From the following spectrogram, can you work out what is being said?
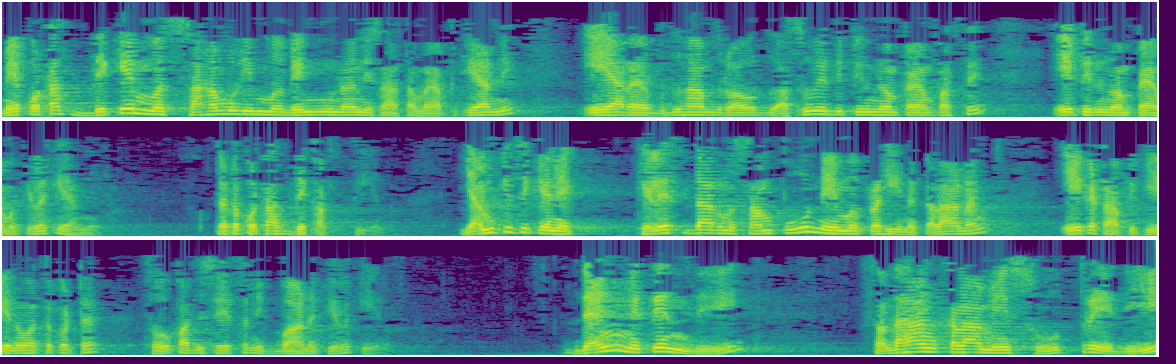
මේ කොටස් දෙකෙන්ම සහ මුලින්ම වෙන් වුණ නිසා තමයි අපි කියන්නේ ඒ අර බුදුහාමුදුරුවෝ අවුරුදු 80 දී පිරිනුවම් පෑවන් පස්සේ ඒ පිරිනුවම් පෑම කියලා කියන්නේ. එතකොට කොටස් දෙකක් තියෙනවා. යම්කිසි කෙනෙක් කෙලෙස් ධර්ම සම්පූර්ණයෙන්ම ප්‍රහීන කළා නම් ඒකට අපි කියනවා එතකොට සෝපදිශේෂ නිබ්බාන කියලා කියනවා. දැන් මෙතෙන්දී සඳහන් කළා මේ සූත්‍රයේදී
